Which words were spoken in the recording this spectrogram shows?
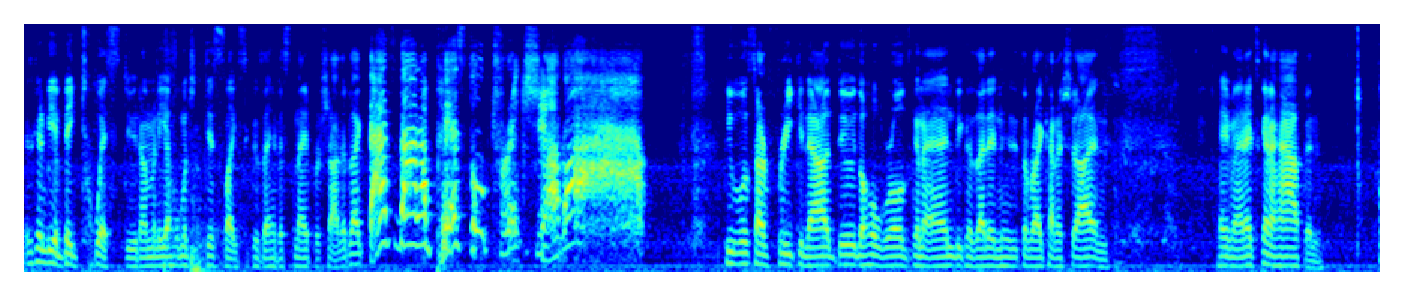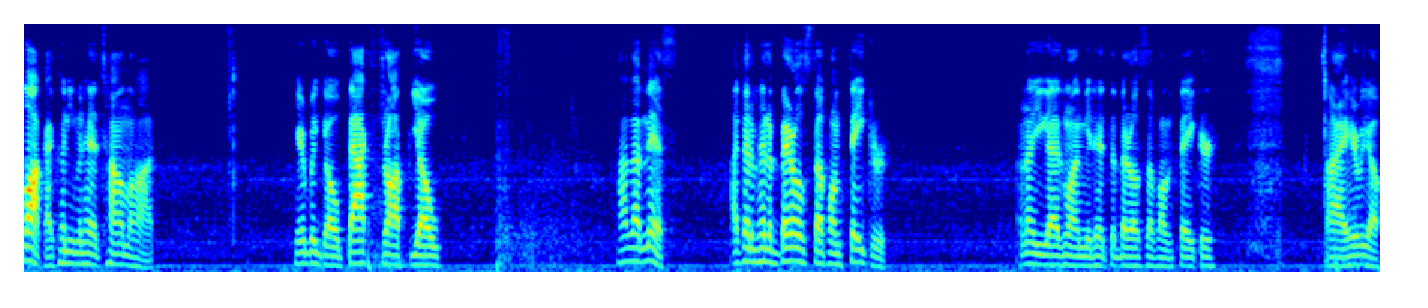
it's gonna be a big twist, dude. I'm gonna get a whole bunch of dislikes because I hit a sniper shot. They're like, "That's not a pistol trick shot." Ah! People will start freaking out, dude. The whole world's gonna end because I didn't hit the right kind of shot. And hey, man, it's gonna happen. Fuck, I couldn't even hit a tomahawk. Here we go, backdrop, yo. How'd that miss? I could have hit a barrel stuff on Faker. I know you guys wanted me to hit the barrel stuff on Faker. Alright, here we go.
